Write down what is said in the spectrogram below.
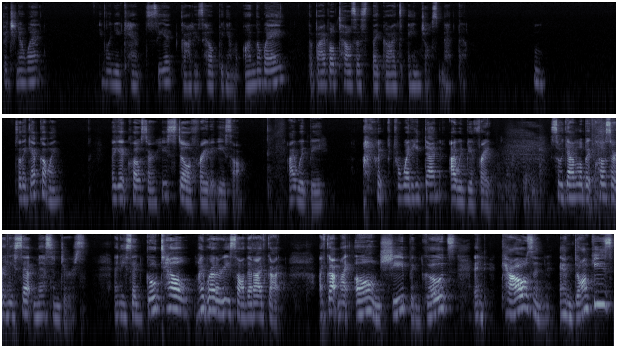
But you know what? when you can't see it, God is helping him. On the way, the Bible tells us that God's angels met them. Hmm. So they kept going. They get closer. He's still afraid of Esau. I would be. For what he'd done, I would be afraid. So he got a little bit closer and he sent messengers. And he said, Go tell my brother Esau that I've got I've got my own sheep and goats and cows and, and donkeys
